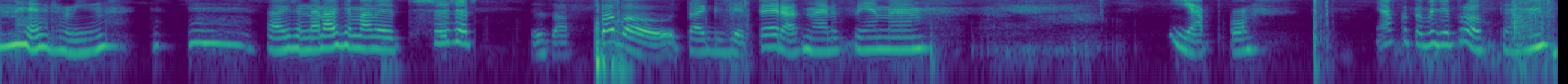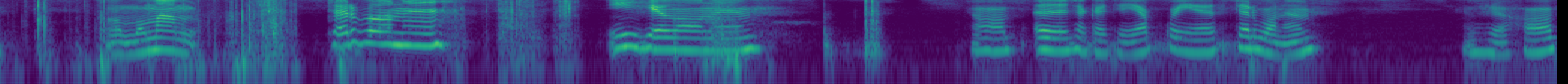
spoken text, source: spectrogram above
Merlin. Także na razie mamy trzy rzeczy za sobą. Także teraz narysujemy jabłko. Jabłko to będzie proste. O, bo mam czerwony i zielony. E, czekajcie, jabłko jest czerwone. Także hop.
